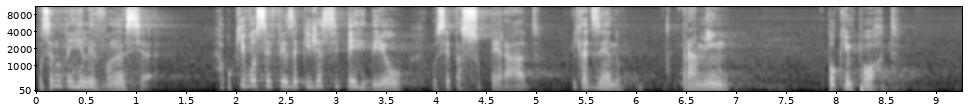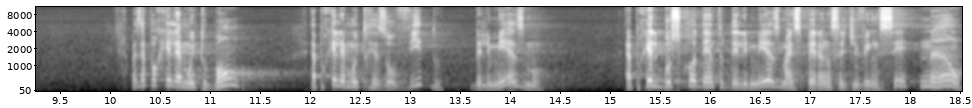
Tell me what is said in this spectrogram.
Você não tem relevância. O que você fez aqui já se perdeu. Você está superado. Ele está dizendo: para mim, pouco importa. Mas é porque ele é muito bom? É porque ele é muito resolvido dele mesmo? É porque ele buscou dentro dele mesmo a esperança de vencer? Não.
